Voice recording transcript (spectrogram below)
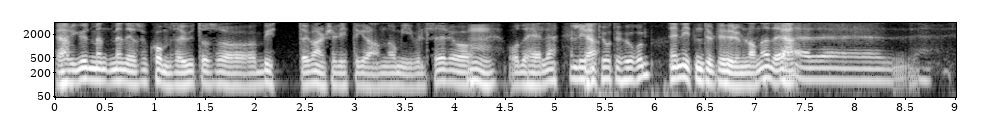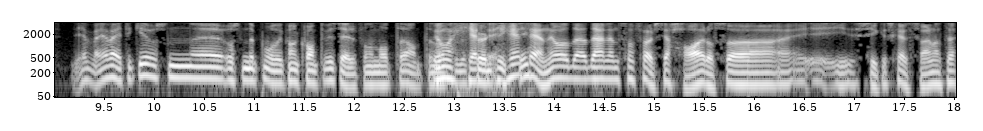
Ja. men, men det å komme seg ut og så bytte kanskje litt grann omgivelser og, Mm. og det hele, En liten Ja. tur til Hurum. en liten tur til Hurumlandet, det Ja. er eh, Jeg, jeg vet ikke hvordan, eh, hvordan det på en måte kan kvantifiseres på noen måte, annet enn Jo, at det helt, føles riktig. helt enig, og det, det er en sånn følelse jeg har også i, i psykisk helsevern, at det,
